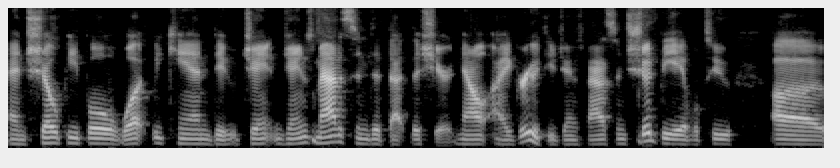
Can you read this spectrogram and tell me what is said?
and show people what we can do. James Madison did that this year. Now, I agree with you. James Madison should be able to uh,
